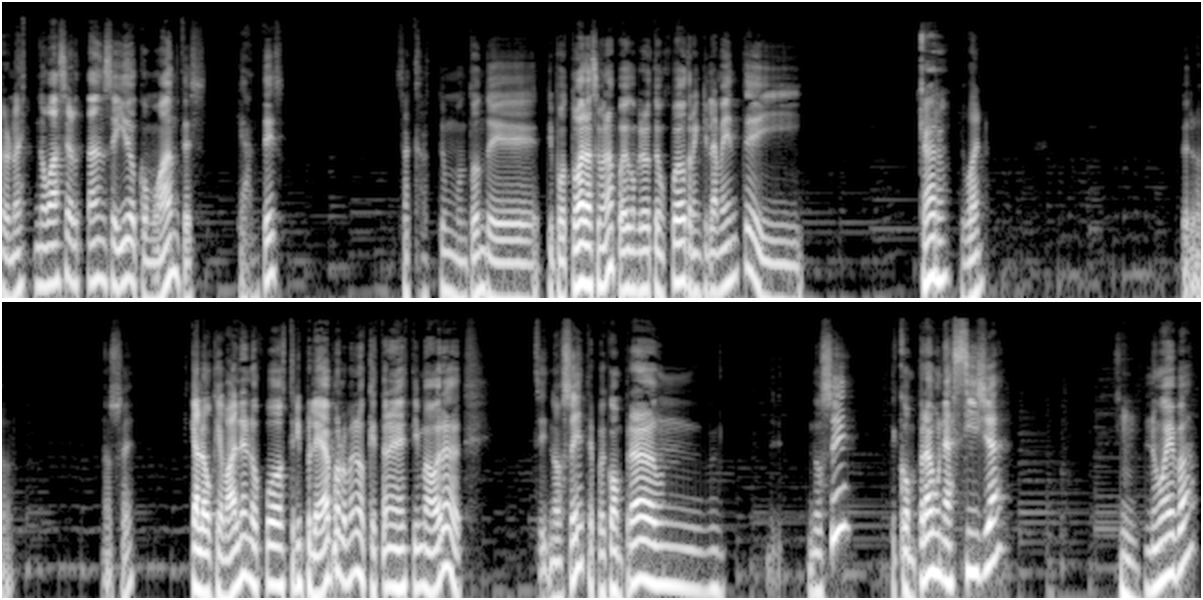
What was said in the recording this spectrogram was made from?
Pero no, es- no va a ser tan seguido como antes. Que antes... Sacaste un montón de... Tipo, todas las semanas puedes comprarte un juego tranquilamente y... Claro. Y bueno. Pero. No sé. Que a lo que valen los juegos AAA, por lo menos que están en Steam ahora. No sé, te puedes comprar un. No sé. Te compras una silla Hmm. nueva.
